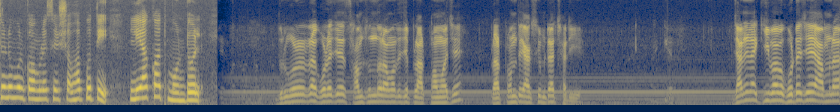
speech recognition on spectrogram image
তৃণমূল কংগ্রেসের সভাপতি লিয়াকত মণ্ডল। দুর্ঘটনাটা ঘটেছে শামসুন্দর আমাদের যে প্ল্যাটফর্ম আছে, প্ল্যাটফর্ম থেকে একশো মিটার ছাড়িয়ে। জানি না কীভাবে ঘটেছে, আমরা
